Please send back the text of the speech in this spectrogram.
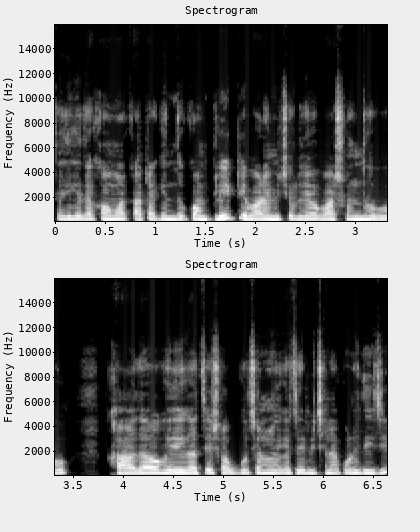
তো এদিকে দেখো, আমার কাটা কিন্তু কমপ্লিট। এবার আমি চলে যাব, বাসন ধোবো। খাওয়া দাওয়া হয়ে গেছে, সব গোছানো হয়ে গেছে, বিছানা করে দিয়েছি।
